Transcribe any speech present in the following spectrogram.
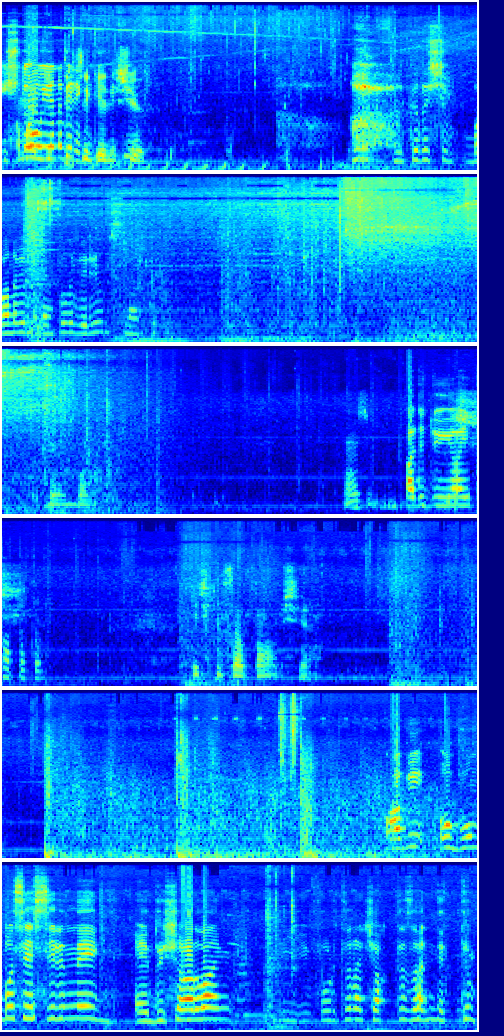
İşte Ama o yanı beni gittikçe ediyor. gelişiyor. Arkadaşım bana bir pompalı verir misin artık? Bomba. Nasıl? Hadi dünyayı patlatalım. Hiç kimse atlamamış ya. Abi o bomba seslerini e, dışarıdan e, fırtına çaktı zannettim.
